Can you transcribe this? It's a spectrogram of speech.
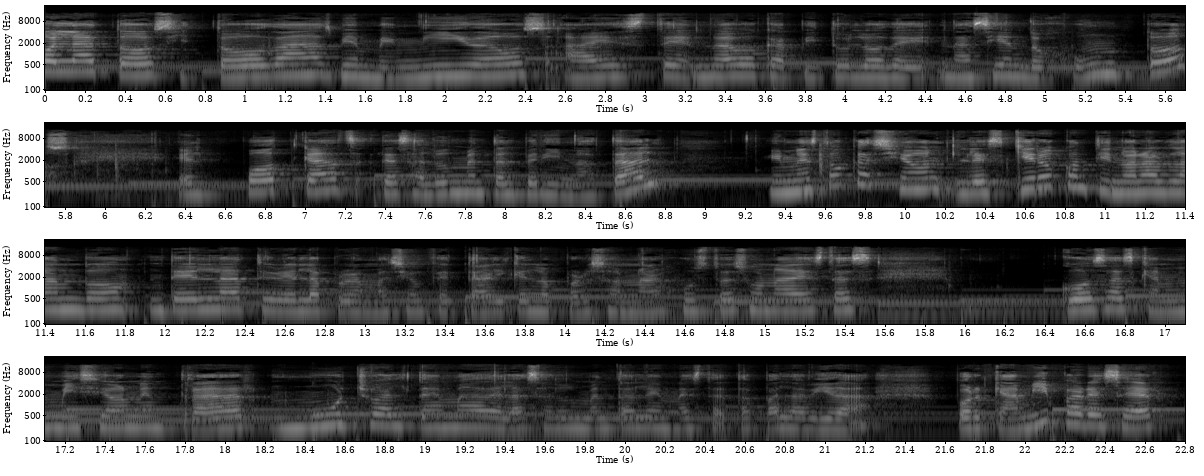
Hola a todos y todas, bienvenidos a este nuevo capítulo de Naciendo Juntos, el podcast de salud mental perinatal. En esta ocasión les quiero continuar hablando de la teoría de la programación fetal, que en lo personal justo es una de estas cosas que a mí me hicieron entrar mucho al tema de la salud mental en esta etapa de la vida, porque a mi parecer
